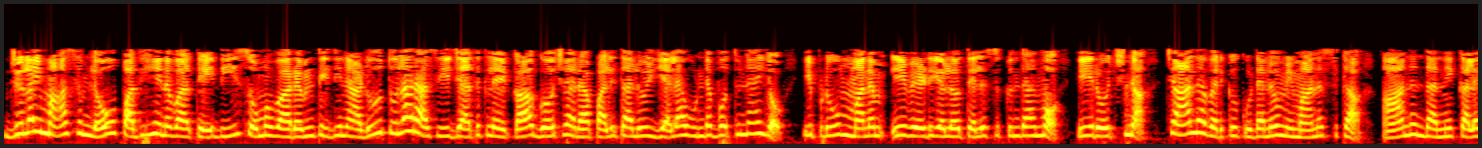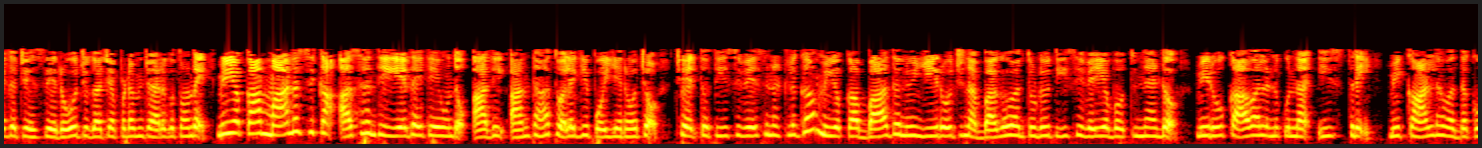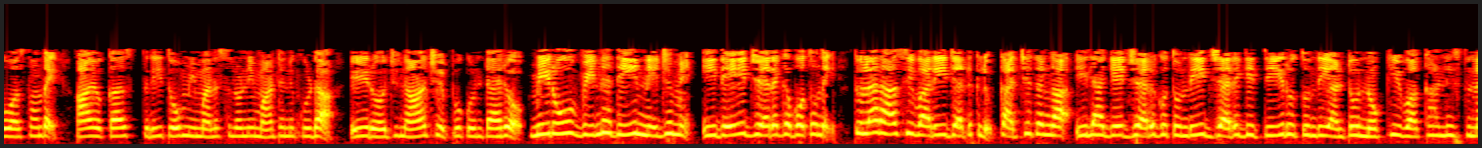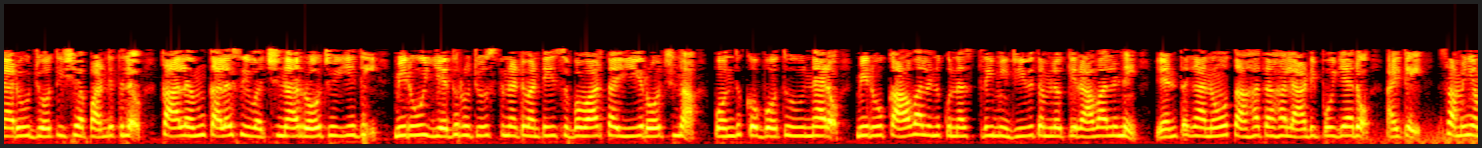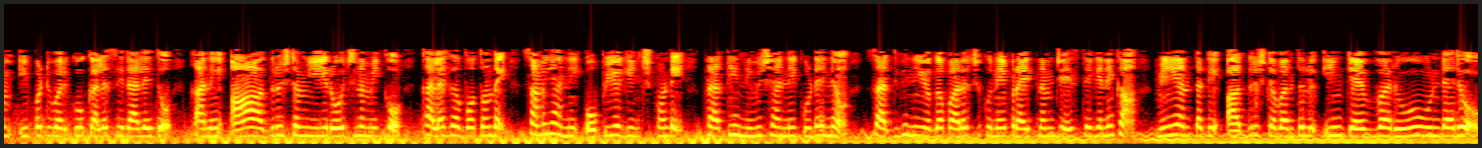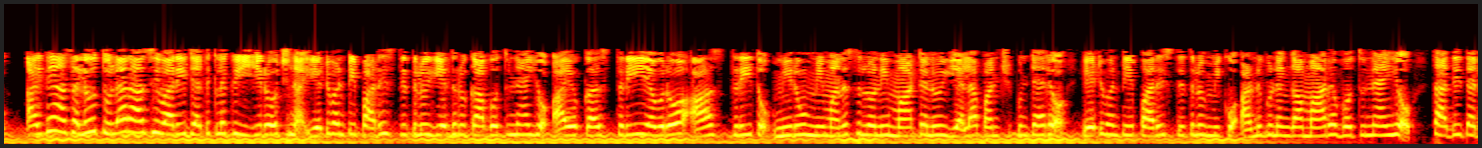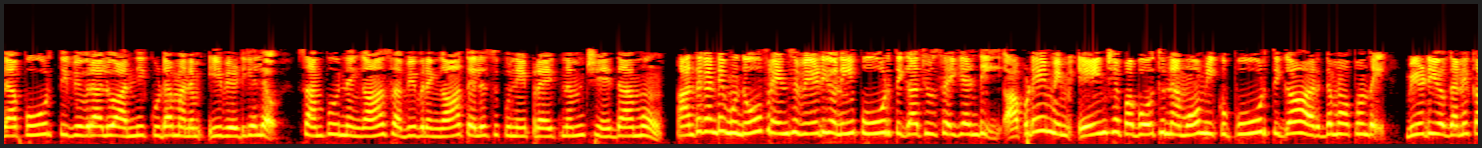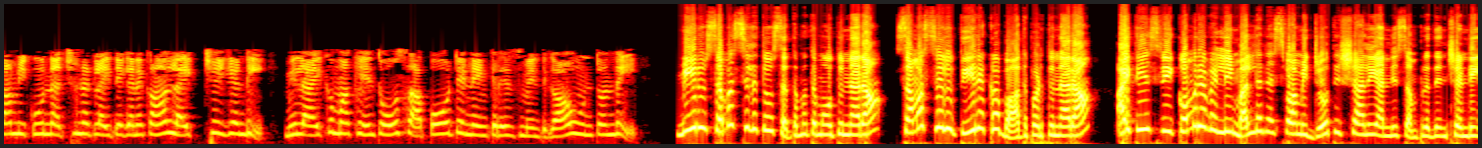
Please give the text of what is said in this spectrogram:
July మాసంలో పదిహేనవ తేదీ సోమవారం తిథి నాడు తులారాశి జాతకుల యొక్క గోచార ఫలితాలు ఎలా ఉండబోతున్నాయో ఇప్పుడు మనం ఈ వీడియోలో తెలుసుకుందాము. ఈ రోజున చాలా వరకు కూడాను మీ మానసిక ఆనందాన్ని కలగజేసే రోజుగా చెప్పడం జరుగుతుంది. మీ యొక్క మానసిక అశాంతి ఏదైతే ఉందో అది అంతా తొలగిపోయే రోజు. చేత్తో తీసివేసినట్లుగా మీ యొక్క బాధను ఈ రోజున భగవంతుడు తీసివేయబోతున్నాడు. మీరు కావాలనుకున్న ఈ స్త్రీ మీ కాళ్ళ వద్దకు వస్తుంది. ఆ యొక్క స్త్రీతో మీ మనసులోని మాటను కూడా ఈ రోజున చెప్పుకుంటారు మీరు విన్నది నిజమే. ఇదే జరగబోతుంది. తులారాశి వారి జతకులు ఖచ్చితంగా ఇలాగే జరుగుతుంది జరిగి తీరుతుంది అంటూ నొక్కి వకాణిస్తున్నారు జ్యోతిష పండితులు. కాలం కలసి వచ్చిన రోజు ఇది. మీరు ఎదురు చూస్తున్నటువంటి శుభవార్త ఈ రోజున పొందుకోబోతూ ఉన్నారు మీరు కావాలనుకున్న స్త్రీ మీ జీవితంలోకి రావాలని ఎంతగానో తహతహలాడిపోయారు. అయితే సమయం ఇప్పటి వరకు కలిసి రాలేదు కానీ ఆ అదృష్టం ఈ రోజున మీకు కలగబోతోంది. సమయాన్ని ఉపయోగించుకోండి. ప్రతి నిమిషాన్ని కూడాను సద్వినియోగపరచుకునే ప్రయత్నం చేస్తే గనక మీ అంతటి అదృష్టవంతులు ఇంకెవ్వరూ ఉండరు. అయితే అసలు తులారాశి వారి జతకులకు ఈ రోజున ఎటువంటి పరిస్థితులు ఎదురు కాబోతున్నాయో? ఆ యొక్క స్త్రీ ఎవరో? ఆ స్త్రీతో మీరు మీ మనసులోని మాటను ఎలా పంచుకుంటారో? ఎటువంటి పరిస్థితులు మీకు అనుగుణంగా మారబోతున్నాయో? తదితర పూర్తి వివరాలు అన్ని కూడా మనం ఈ వీడియోలో సంపూర్ణంగా సవివరంగా తెలుసుకునే ప్రయత్నం చేద్దాము. అంతకంటే ముందు ఫ్రెండ్స్ వీడియోని పూర్తిగా చూసేయండి. అప్పుడే మేము ఏం చెప్పబోతున్నామో మీకు పూర్తిగా అర్థమవుతుంది. వీడియో గనక మీకు నచ్చినట్లయితే గనక లైక్ చేయండి. మీ లైక్ మాకేంతో సపోర్ట్ అండ్ ఎంకరేజ్మెంట్గా ఉంటుంది. మీరు సమస్యలతో సతమతమవుతున్నారా? సమస్యలు తీరక బాధపడుతున్నారా? అయితే శ్రీ కొమరవెల్లి మల్లన్న స్వామి జ్యోతిష్యాలయాన్ని సంప్రదించండి.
